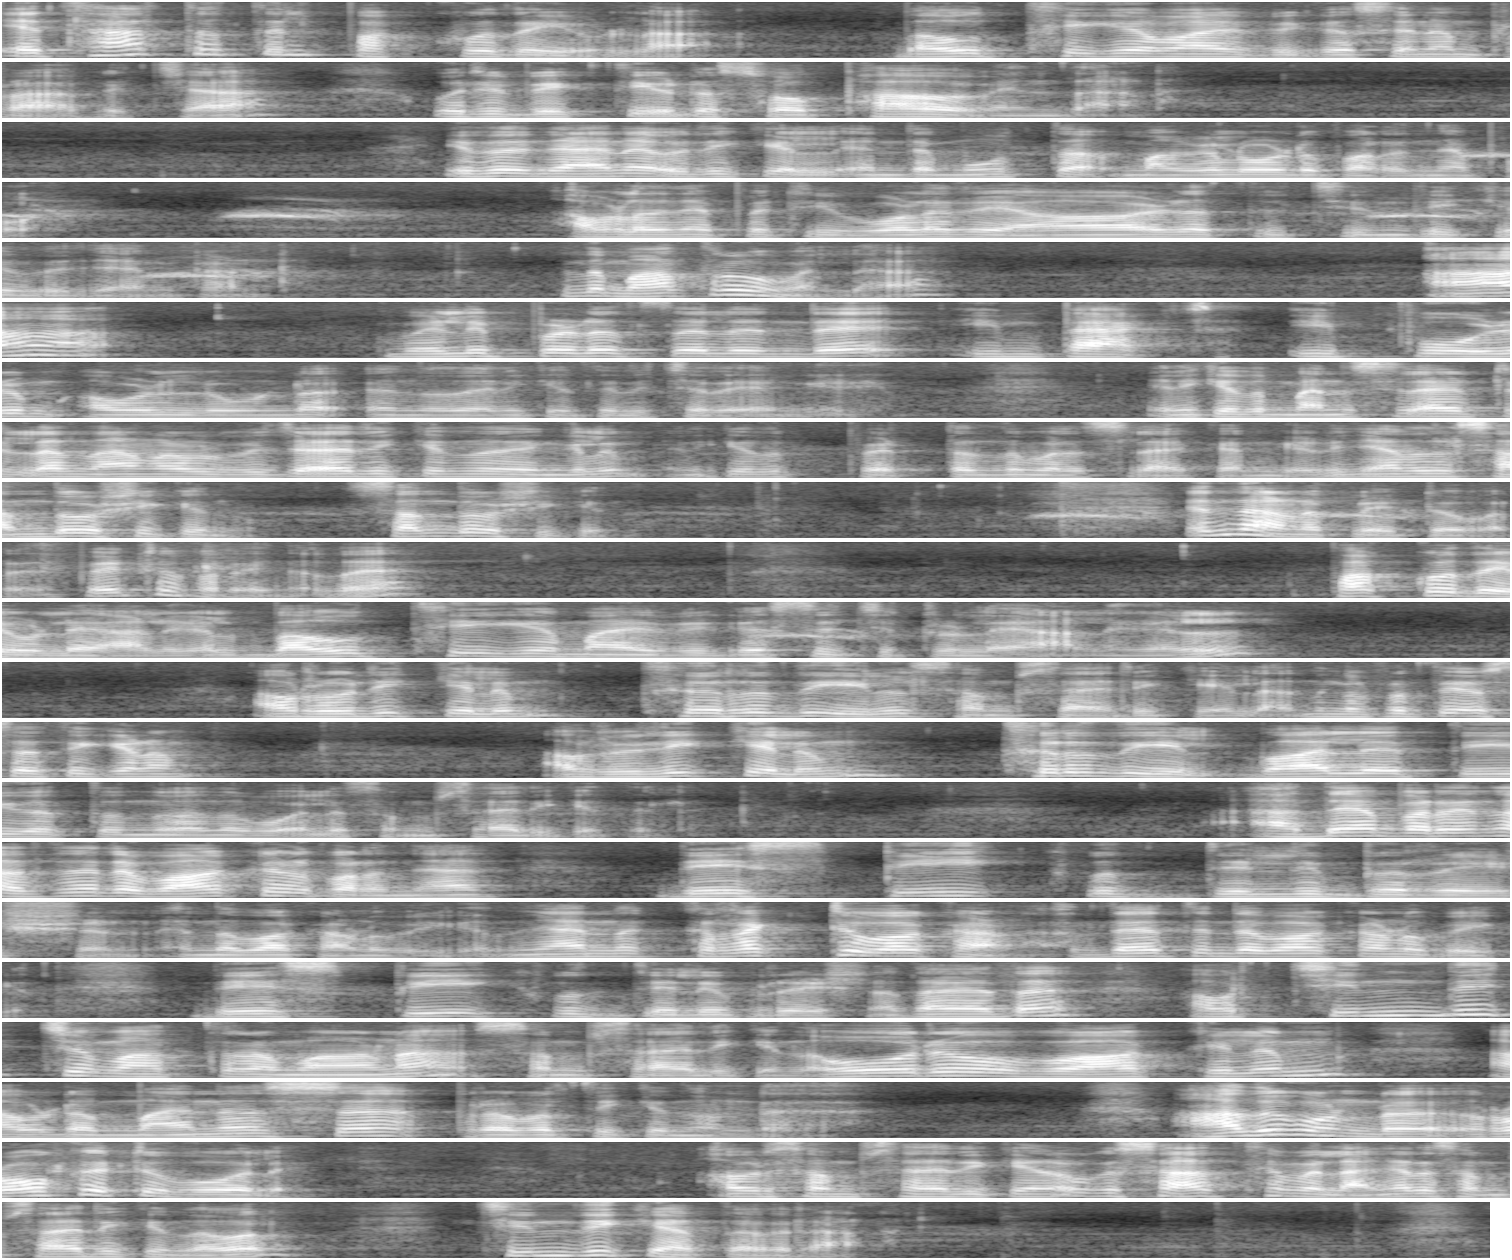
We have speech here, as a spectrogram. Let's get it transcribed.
യഥാർത്ഥത്തിൽ പക്വതയുള്ള ബൗദ്ധികമായ വികസനം പ്രാപിച്ച ഒരു വ്യക്തിയുടെ സ്വഭാവം എന്താണ്? ഇത് ഞാൻ ഒരിക്കൽ എന്റെ മൂത്ത മകളോട് പറഞ്ഞപ്പോൾ അവളതിനെപ്പറ്റി വളരെ ആഴത്തിൽ ചിന്തിക്കുന്നത് ഞാൻ കണ്ടു. ഇത് മാത്രവുമല്ല ആ വെളിപ്പെടുത്തലിന്റെ ഇമ്പാക്റ്റ് ഇപ്പോഴും അവളിലുണ്ട് എന്നത് എനിക്ക് തിരിച്ചറിയാൻ കഴിയും. എനിക്കത് മനസ്സിലായിട്ടില്ല എന്നാണ് അവൾ വിചാരിക്കുന്നതെങ്കിലും എനിക്കത് പെട്ടെന്ന് മനസ്സിലാക്കാൻ കഴിയും. ഞാനതിൽ സന്തോഷിക്കുന്നു സന്തോഷിക്കുന്നു. എന്താണ് പ്ലേറ്റോ പറയുന്നത്? പ്ലേറ്റോ പറയുന്നത് പക്വതയുള്ള ആളുകൾ ബൗദ്ധികമായി വികസിച്ചിട്ടുള്ള ആളുകൾ അവർ ഒരിക്കലും ധൃതിയിൽ സംസാരിക്കില്ല നിങ്ങൾ പ്രത്യേകം ശ്രദ്ധിക്കണം. അവരൊരിക്കലും ധൃതിയിൽ ബാല്യ തീ കത്തുന്നു എന്ന പോലെ സംസാരിക്കത്തില്ല. അദ്ദേഹം പറയുന്ന അദ്ദേഹത്തിന്റെ വാക്കുകൾ പറഞ്ഞാൽ ദേ സ്പീക്ക് വിത്ത് ഡെലിബറേഷൻ എന്ന വാക്കാണ് ഉപയോഗിക്കുന്നത്. ഞാൻ കറക്റ്റ് വാക്കാണ് അദ്ദേഹത്തിന്റെ വാക്കാണ് ഉപയോഗിക്കുന്നത്. ദേ സ്പീക്ക് വിത്ത് ഡെലിബറേഷൻ അതായത് അവർ ചിന്തിച്ച് മാത്രമാണ് സംസാരിക്കുന്നത്. ഓരോ വാക്കിലും അവരുടെ മനസ്സ് പ്രവർത്തിക്കുന്നുണ്ട്. അതുകൊണ്ട് റോക്കറ്റ് പോലെ അവർ സംസാരിക്കാൻ അവർക്ക് സാധ്യമല്ല. അങ്ങനെ സംസാരിക്കുന്നവർ ചിന്തിക്കാത്തവരാണ്.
